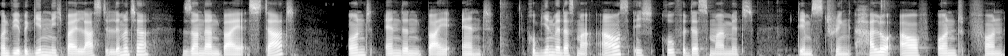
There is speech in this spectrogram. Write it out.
Und wir beginnen nicht bei Last Delimiter, sondern bei Start und enden bei End. Probieren wir das mal aus. Ich rufe das mal mit dem String Hallo auf und von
